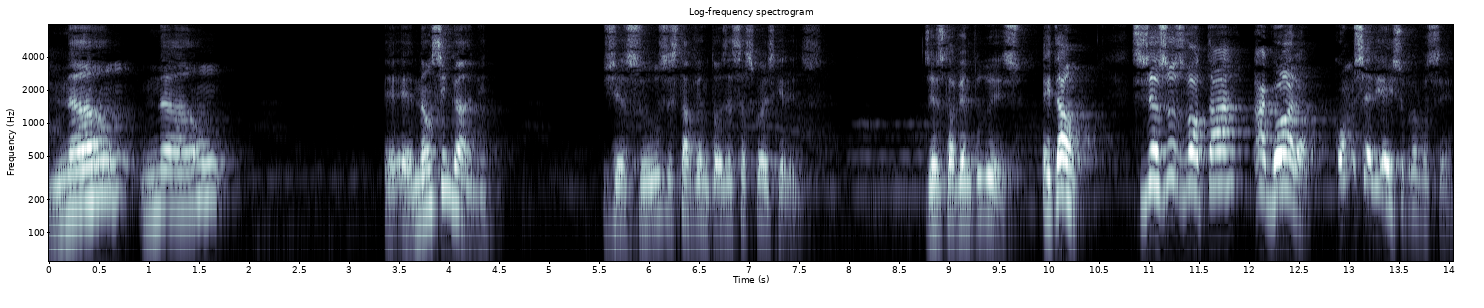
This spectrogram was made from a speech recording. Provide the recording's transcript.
Não, não, é, é não se engane. Jesus está vendo todas essas coisas, queridos. Jesus está vendo tudo isso. Então, se Jesus voltar agora, como seria isso para você?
